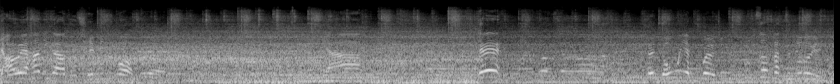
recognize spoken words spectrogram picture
야외 하니까 더 재밌는 것 같아요. 야, 네. 네, 너무 예뻐요. 좀 풍선 같은 것도 있고.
